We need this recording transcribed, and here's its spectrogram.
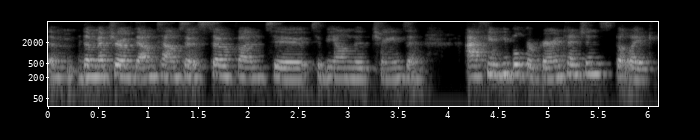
the, the metro of downtown so it's so fun to to be on the trains and asking people for prayer intentions but like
